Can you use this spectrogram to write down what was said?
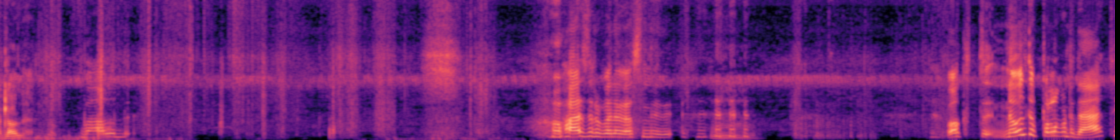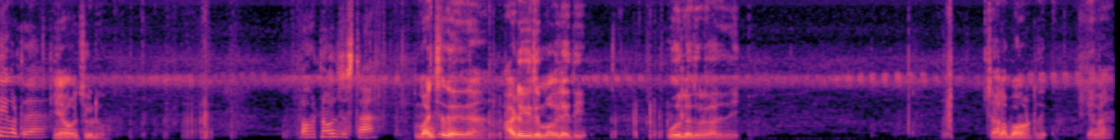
అట్లా ఉంది? బాగుంది. వాసన బలి వస్తుంది ఇది. ఒక తి- నవ్వులు తిప్పలకుంటుందా తీగుంటుందా ఏమో చూడు. ఒకటి నవ్వులు చూస్తా. మంచిది కదా అడవిది మొదలేది. ఊర్లో కూడా కాదు ఇది. చాలా బాగుంటుంది. ఏమే?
